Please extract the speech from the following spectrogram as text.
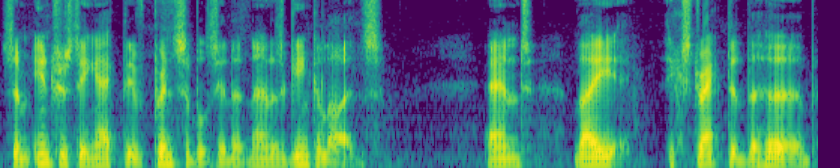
some interesting active principles in it known as ginkgolides, and they extracted the herb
